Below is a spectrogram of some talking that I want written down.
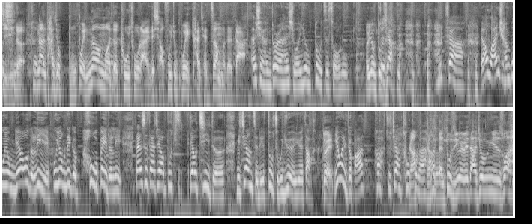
紧的。那它就不会那么的凸出来，你的小腹就不会看起来这么的大。而且很多人很喜欢用肚子走路，用肚子就这样，像啊，然后完全不用腰的力，也不用那个后背的力。但是大家要不要记得，你这样子，你的肚子会越来越大。对，因为你就把它，哈，就这样凸。然后等肚子越来越大，就一直说啊，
